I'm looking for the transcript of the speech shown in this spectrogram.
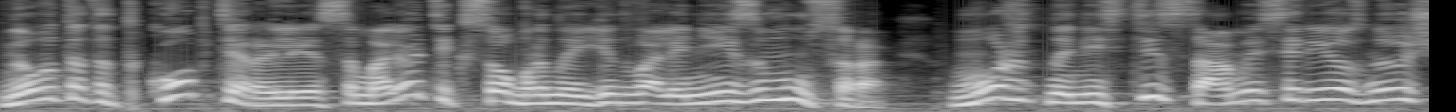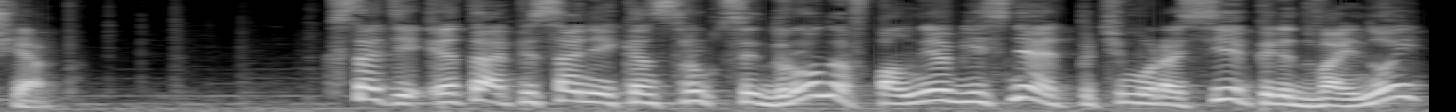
Но вот этот коптер или самолетик, собранный едва ли не из мусора, может нанести самый серьезный ущерб. Кстати, это описание конструкции дрона вполне объясняет, почему Россия перед войной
